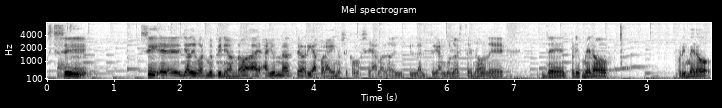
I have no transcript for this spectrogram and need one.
Sí. Sí, eh, eh, ya digo, es mi opinión, ¿no? Hay, una teoría por ahí, no sé cómo se llama, lo del, triángulo este, ¿no? De, de primero primero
